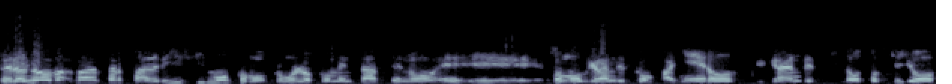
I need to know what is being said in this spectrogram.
Pero no, va, a estar padrísimo, como, como lo comentaste, ¿no? Eh, eh, somos grandes compañeros, grandes pilotos que yo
